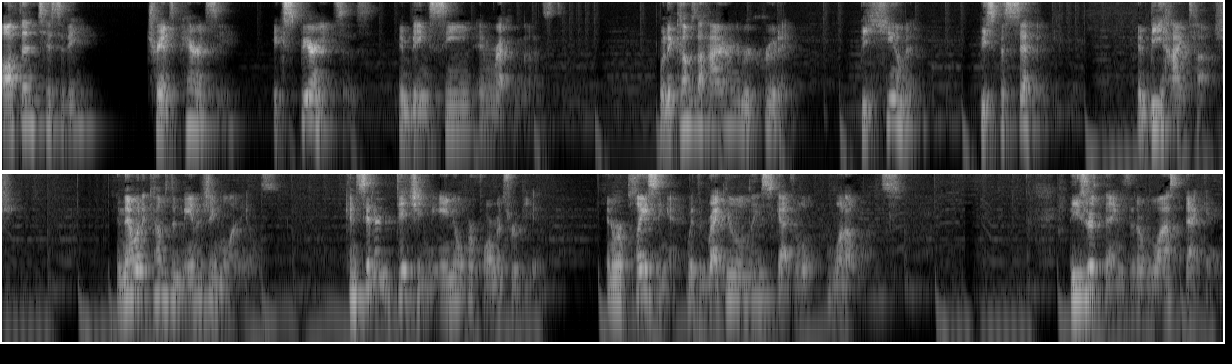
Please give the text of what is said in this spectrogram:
authenticity, transparency, experiences, and being seen and recognized. When it comes to hiring and recruiting, be human, be specific, and be high touch. And then when it comes to managing millennials, consider ditching the annual performance review and replacing it with regularly scheduled one on ones. These are things that over the last decade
